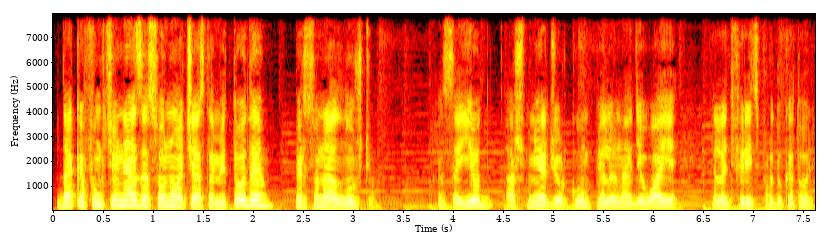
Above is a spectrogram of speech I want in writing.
Dacă funcționează sau nu această metodă, personal nu știu, însă eu aș merge oricum pe lâna de oaie de la diferiți producători.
